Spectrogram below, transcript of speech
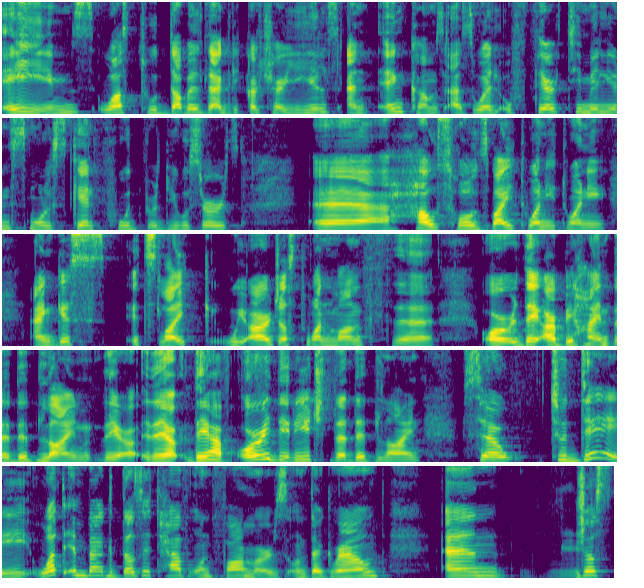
aims was to double the agriculture yields and incomes as well of 30 million small-scale food producers uh, households by 2020. And guess it's like we are just one month uh, or they are behind the deadline. They, are, they, are, they have already reached the deadline. So today, what impact does it have on farmers on the ground? and just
